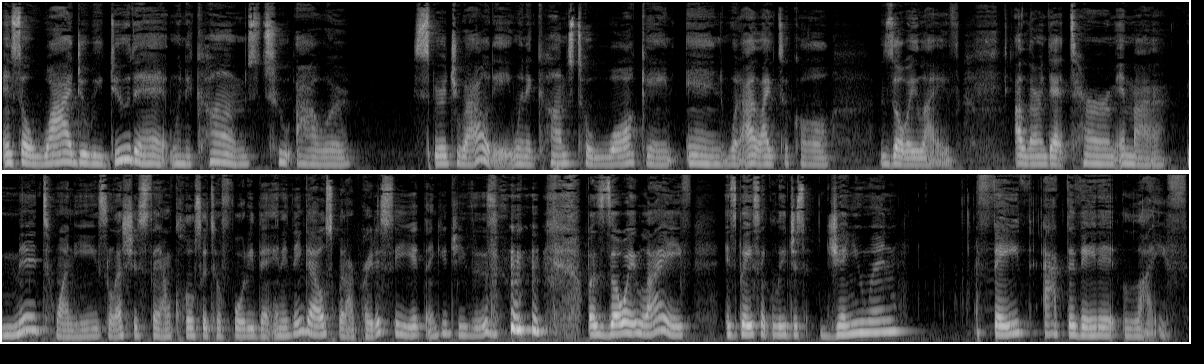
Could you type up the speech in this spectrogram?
And so, why do we do that when it comes to our spirituality when it comes to walking in what I like to call Zoe life. I learned that term in my mid 20s. Let's just say I'm closer to 40 than anything else, but I pray to see it. Thank you, Jesus. but Zoe life is basically just genuine, faith activated life.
